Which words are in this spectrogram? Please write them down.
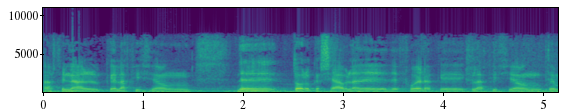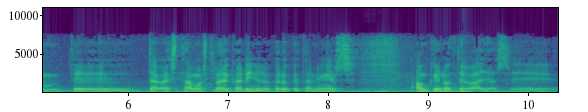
Al final que la afición, de todo lo que se habla de, de fuera, que, que la afición te, te- te haga esta muestra de cariño, yo creo que también es, aunque no te vayas, eh,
